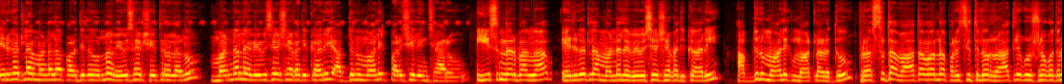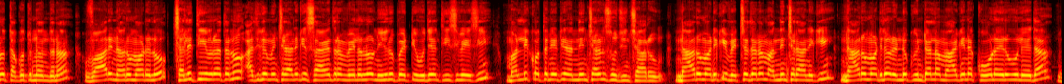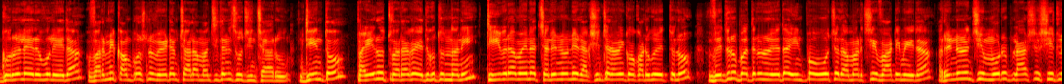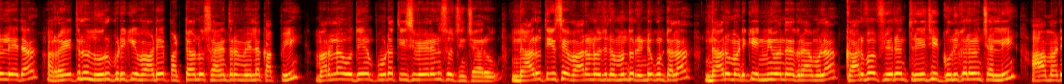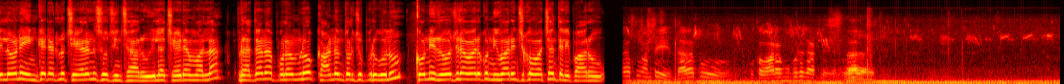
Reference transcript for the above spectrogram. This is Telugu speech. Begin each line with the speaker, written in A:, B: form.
A: ఏరుగట్ల మండల పరిధిలో ఉన్న వ్యవసాయ క్షేత్రాలను మండల వ్యవసాయ శాఖ అధికారి అబ్దుల్ మాలిక్ పరిశీలించారు. ఈ సందర్భంగా ఎరుగట్ల మండల వ్యవసాయ శాఖ అధికారి అబ్దుల్ మాలిక్ మాట్లాడుతూ ప్రస్తుత వాతావరణ పరిస్థితుల్లో రాత్రి ఉష్ణోగ్రతలు తగ్గుతున్నందున వారి నరుమాడులో చలి తీవ్రతను అధిగమించడానికి సాయంత్రం వేళలో నీరు పెట్టి ఉదయం తీసివేసి మళ్ళీ కొత్త నీటిని అందించాలని సూచించారు. నారుమడికి వెచ్చదనం అందించడానికి నారుమడిలో రెండు క్వింటాల మాగిన కోల ఎరువు లేదా గొర్రెల ఎరువు లేదా వర్మి కంపోస్ట్ను వేయడం చాలా మంచిదని సూచించారు. దీంతో పైరు త్వరగా ఎదుగుతుందని తీవ్రమైన చలి నుండి రక్షించడానికి ఒక అడుగు ఎత్తులో వెదురు బద్దలు లేదా ఇనుప ఊచలు అమర్చి వాటి మీద రెండు నుంచి మూడు ప్లాస్టిక్ షీట్లు లేదా రైతులు నూరుపుడికి వాడే పట్టాలు సాయంత్రం వేళ కప్పి మరలా ఉదయం పూట తీసివేయాలని సూచించారు. నారు తీసే వారం రోజుల ముందు రెండు గుంటల నారు మడికి ఎనిమిది వందల గ్రాముల కార్బోఫ్యూరన్ త్రీ జీ గుళికలను చల్లి ఆ మడిలోనే ఇంకేటట్లు చేయాలని సూచించారు. ఇలా చేయడం వల్ల ప్రధాన పొలంలో కాండం తొలచు పురుగును కొన్ని రోజుల వరకు నివారించుకోవచ్చని తెలిపారు.
B: దాదాపు అంటే దాదాపు ఒక వారం కూడా కావట్లేదు కదా?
